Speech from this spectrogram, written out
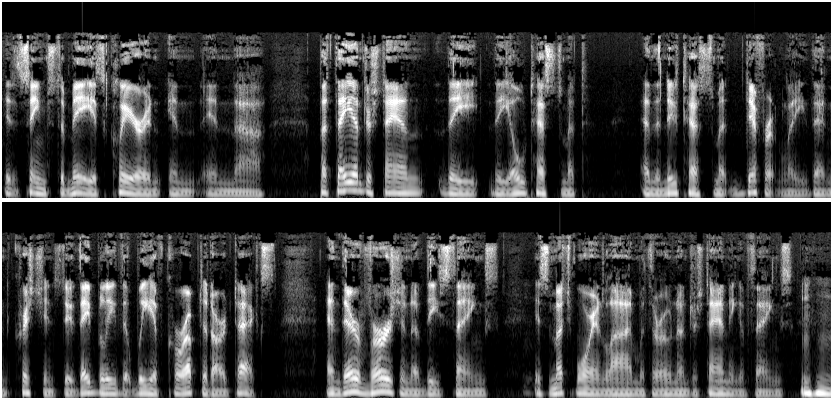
It seems to me it's clear in in in, uh, but they understand the the Old Testament and the New Testament differently than Christians do. They believe that we have corrupted our text, and their version of these things is much more in line with their own understanding of things. Mm-hmm.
